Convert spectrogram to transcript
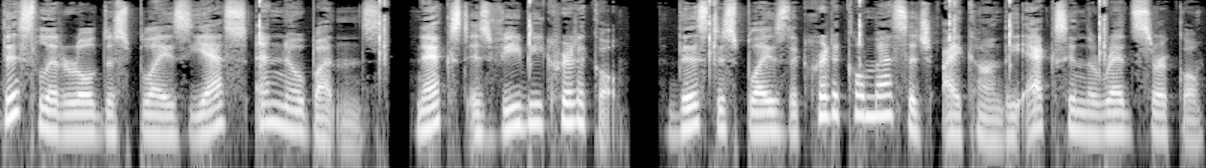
This literal displays yes and no buttons. Next is VB critical. This displays the critical message icon, the X in the red circle.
